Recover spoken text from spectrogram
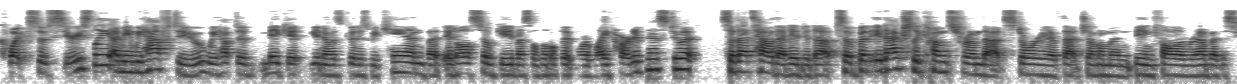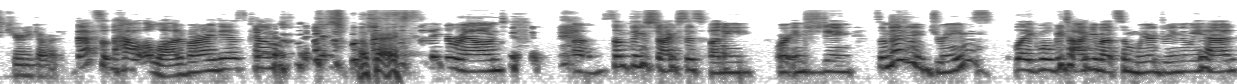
quite so seriously. I mean, we have to, we have to make it, you know, as good as we can, but it also gave us a little bit more lightheartedness to it. So that's how that ended up. So, but it actually comes from that story of that gentleman being followed around by the security guard. That's how a lot of our ideas come. Okay. Just sitting around, um, something strikes us funny or interesting. Sometimes we have dreams. Like we'll be talking about some weird dream that we had,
